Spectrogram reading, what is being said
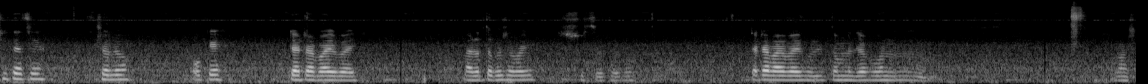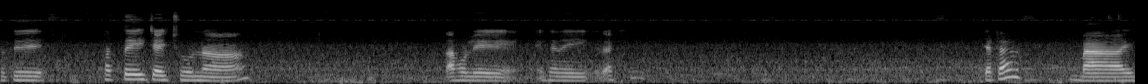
ঠিক আছে, চলো, ওকে, টাটা, বাই বাই। ভালো থেকো সবাই, সুস্থ থেকো। টাটা, বাই বাই করি। তোমরা যখন আমার সাথে থাকতেই চাইছো না, তাহলে এখানে রাখি। Ta-ta, bye.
